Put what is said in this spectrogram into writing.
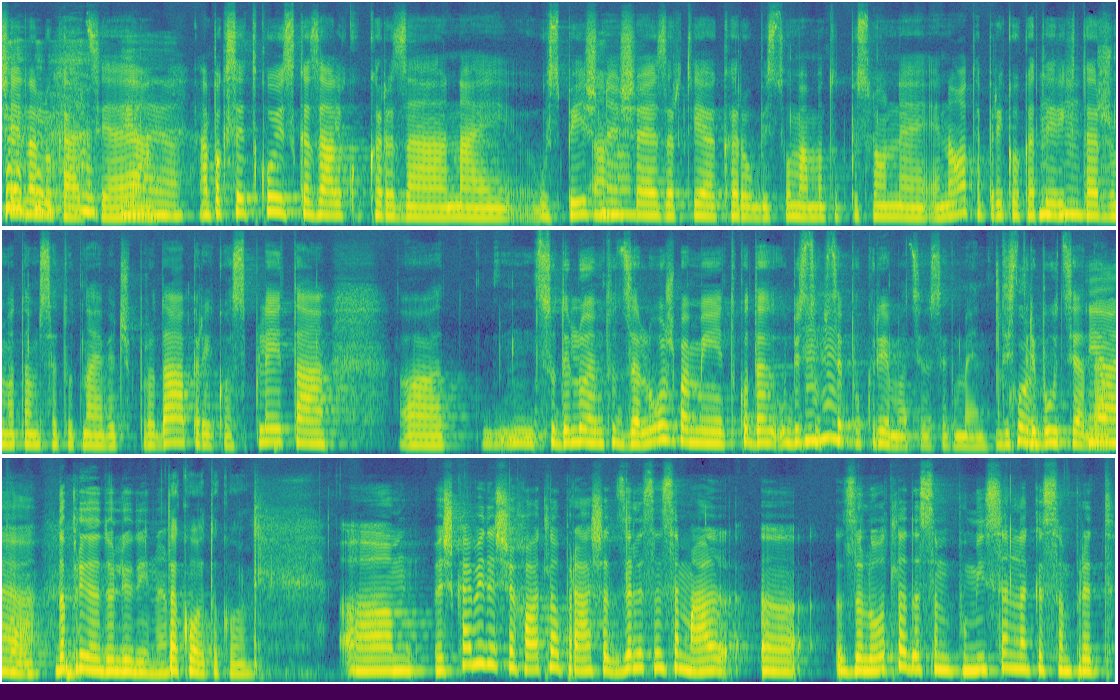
še ena lokacija, ja. ja, ja. Ampak se je tako izkazalo, kot za najuspešnejše, zaradi tega, ker v bistvu imamo tudi poslovne enote, preko katerih uh -huh. tržimo, tam se tudi največ proda, preko spleta. Uh, sodelujem tudi z založbami, tako da v bistvu vse pokrijemo, cel segment, distribucija. Cool. Ja, da, ja, da pride do ljudi. Ne? Tako, tako. Um, veš, kaj bi te še hotela vprašati? Zdaj sem se mal uh, zalotila, da sem pomislila, ker sem pred.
